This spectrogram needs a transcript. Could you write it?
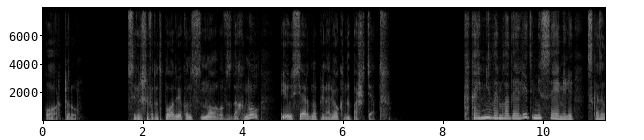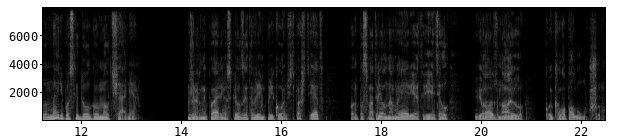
портеру. Совершив этот подвиг, он снова вздохнул и усердно приналег на паштет. «Какая милая молодая леди мисс Эмили», — сказала Мэри после долгого молчания. Жирный парень успел за это время прикончить паштет. Он посмотрел на Мэри и ответил, «Я знаю кое-кого получше».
